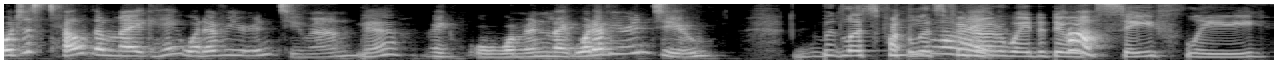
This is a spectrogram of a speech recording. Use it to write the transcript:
or just tell them like hey whatever you're into man yeah. like or woman like whatever you're into But let's fi- let's figure out a way to do "Huh." it safely,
